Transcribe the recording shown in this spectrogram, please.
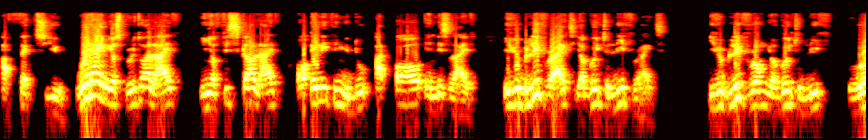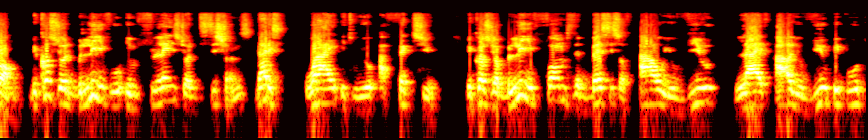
affects you. Whether in your spiritual life, in your physical life, or anything you do at all in this life. If you believe right, you're going to live right. If you believe wrong, you're going to live wrong. Because your belief will influence your decisions, that is why it will affect you. Because your belief forms the basis of how you view life, how you view people.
